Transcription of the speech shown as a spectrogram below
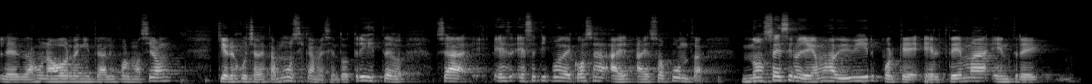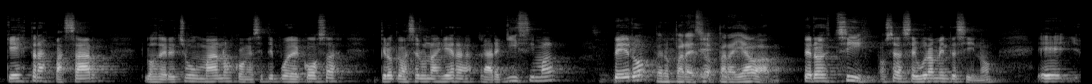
le das una orden y te da la información. Quiero escuchar esta música, me siento triste. O, sea, es- ese tipo de cosas a, a eso apunta. No sé si lo lleguemos a vivir porque el tema entre qué es traspasar los derechos humanos con ese tipo de cosas, creo que va a ser una guerra larguísima, pero Pero para eso, para allá vamos. pero sí, o sea, seguramente sí, ¿no? Eh,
